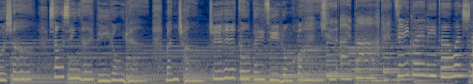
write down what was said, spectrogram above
过伤，相信爱比永远漫长，直到北极融化。去爱吧，最瑰丽的晚霞，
